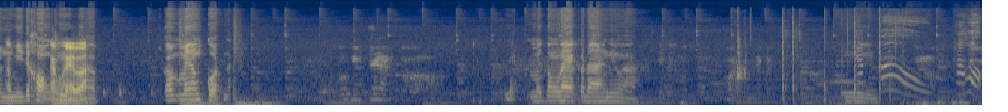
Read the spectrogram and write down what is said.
มันทำมีแต่ของทำถูกไงวะครับ ก็ไม่ต้องกดนะไม่ต้องแลกก็ได้นี่หว่าอืมถ้าหก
